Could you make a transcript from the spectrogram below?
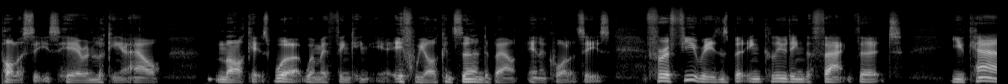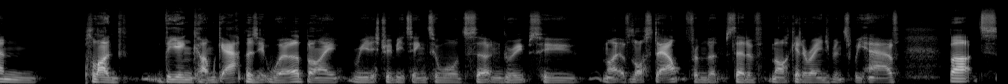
policies here and looking at how markets work when we're thinking if we are concerned about inequalities for a few reasons, but including the fact that you can plug the income gap, as it were, by redistributing towards certain groups who might have lost out from the set of market arrangements we have. But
